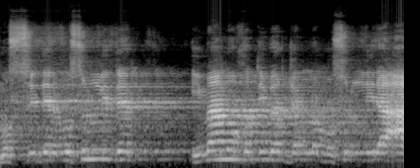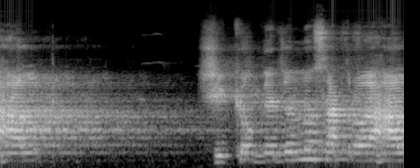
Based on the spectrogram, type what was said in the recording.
মসজিদের মুসল্লিদের ইমাম ও খতিবের জন্য মুসল্লিরা আহাল, শিক্ষকদের জন্য ছাত্র আহাল,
